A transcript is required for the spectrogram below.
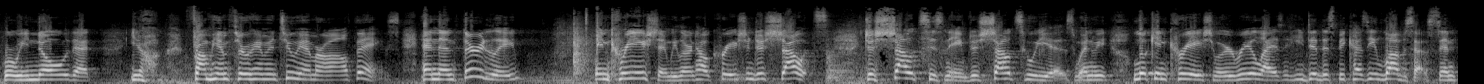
where we know that you know, from him, through him, and to him are all things. And then thirdly, in creation, we learned how creation just shouts, just shouts his name, just shouts who he is. When we look in creation, we realize that he did this because he loves us. And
